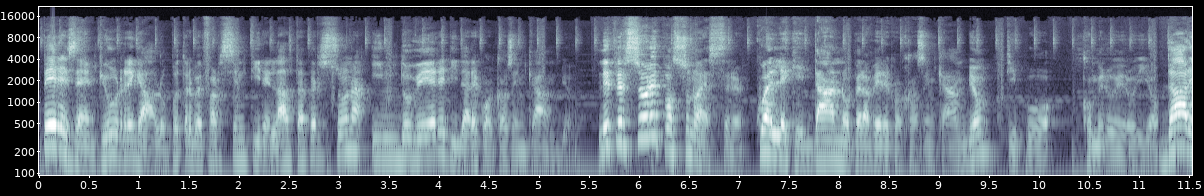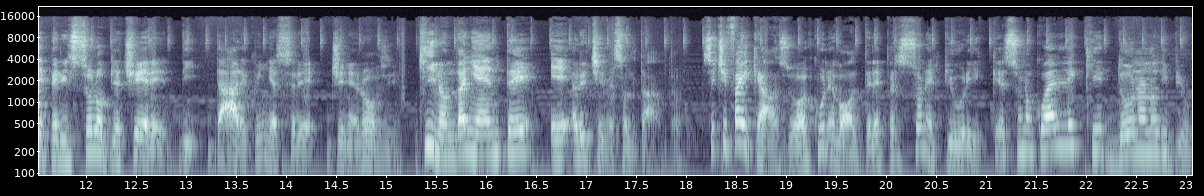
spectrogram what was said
Per esempio, esempio, un regalo potrebbe far sentire l'altra persona in dovere di dare qualcosa in cambio. Le persone possono essere quelle che danno per avere qualcosa in cambio, tipo come lo ero io. Dare per il solo piacere di dare, quindi essere generosi. Chi non dà niente e riceve soltanto. Se ci fai caso, alcune volte le persone più ricche sono quelle che donano di più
